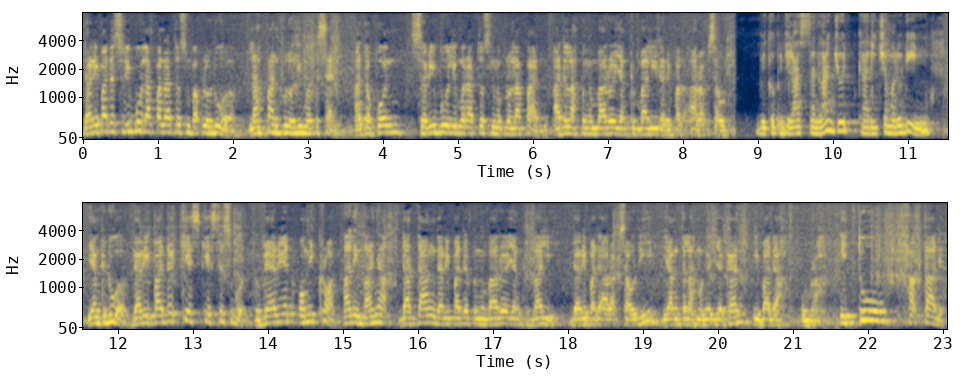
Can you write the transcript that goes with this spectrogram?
Daripada 1,842, 85% ataupun 1,558 adalah pengembara yang kembali daripada Arab Saudi. Berikut penjelasan lanjut Kari Jamaluddin. Yang kedua, daripada kes-kes tersebut, varian Omicron paling banyak datang daripada pengembara yang kembali daripada Arab Saudi yang telah mengerjakan ibadah umrah. Itu fakta dia.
